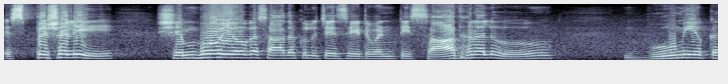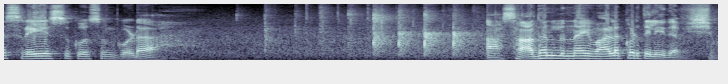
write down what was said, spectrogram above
ఎస్పెషలీ శంభోయోగ సాధకులు చేసేటువంటి సాధనలు భూమి యొక్క శ్రేయస్సు కోసం కూడా. ఆ సాధనలు ఉన్నాయి వాళ్ళకు కూడా తెలియదు ఆ విషయం.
